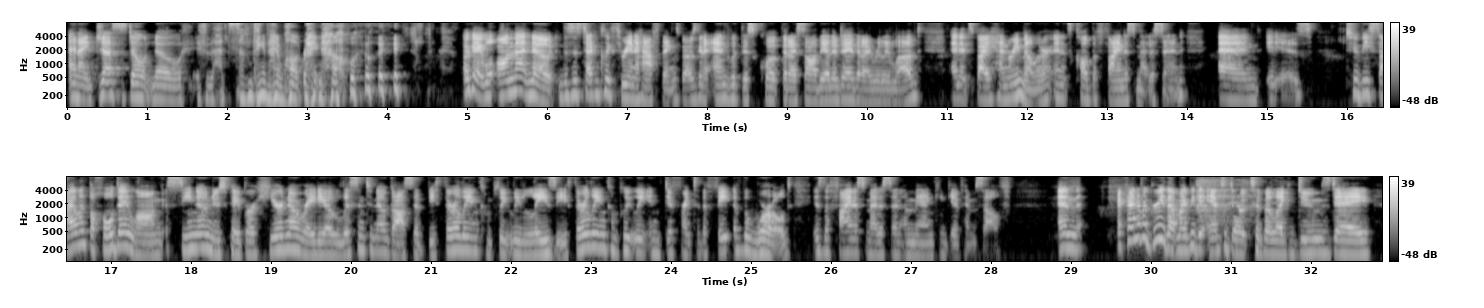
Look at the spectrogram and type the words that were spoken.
And I just don't know if that's something I want right now. Okay, well, on that note, this is technically three and a half things, but I was going to end with this quote that I saw the other day that I really loved. And it's by Henry Miller, and it's called The Finest Medicine. And it is to be silent the whole day long, see no newspaper, hear no radio, listen to no gossip, be thoroughly and completely lazy, thoroughly and completely indifferent to the fate of the world is the finest medicine a man can give himself. And I kind of agree that might be the antidote to the like doomsday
